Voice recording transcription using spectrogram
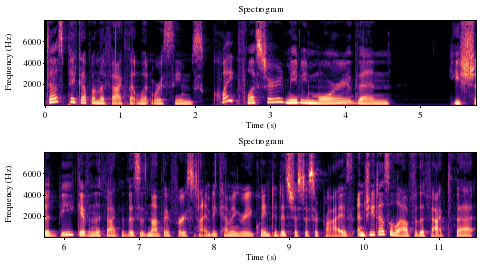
does pick up on the fact that Wentworth seems quite flustered, maybe more than he should be, given the fact that this is not their first time becoming reacquainted. It's just a surprise. And she does allow for the fact that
